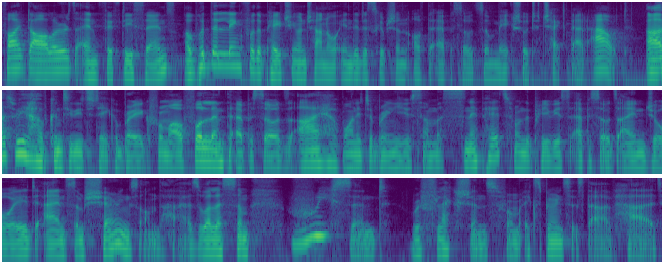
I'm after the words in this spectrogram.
$5.50. I'll put the link for the Patreon channel in the description of the episode, so make sure to check that out. As we have continued to take a break from our full length episodes, I have wanted to bring you some snippets from the previous episodes I enjoyed and some sharings on that, as well as some recent reflections from experiences that I've had.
